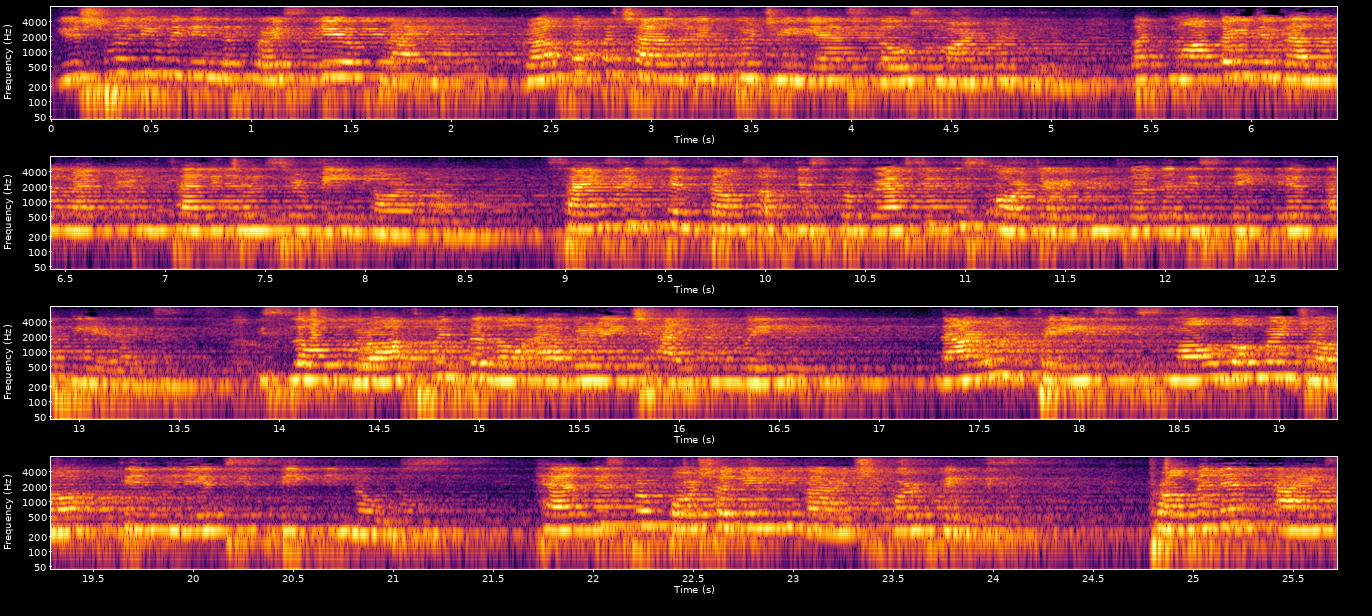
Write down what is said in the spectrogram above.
Usually within the first year of life, growth of a child with progeria slows markedly, but motor development and intelligence remain normal. Signs and symptoms of this progressive disorder include a distinctive appearance, slowed growth with below average height and weight, narrowed face, small lower jaw, thin lips, big nose, head disproportionately large for face, prominent eyes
